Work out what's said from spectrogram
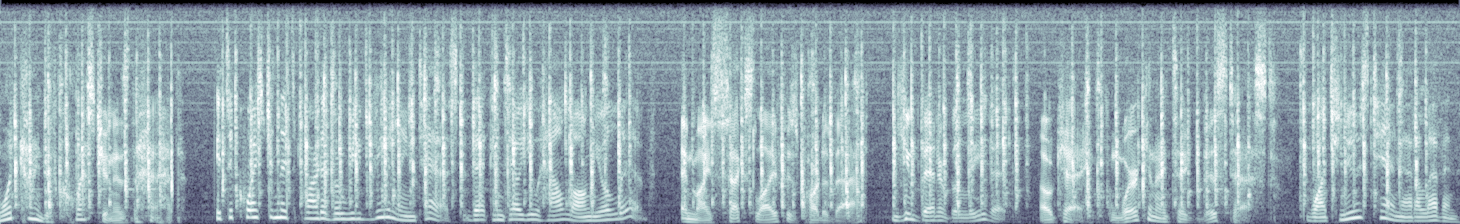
What kind of question is that? It's a question that's part of a revealing test that can tell you how long you'll live. And my sex life is part of that? You better believe it. Okay, where can I take this test? Watch News 10 at 11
